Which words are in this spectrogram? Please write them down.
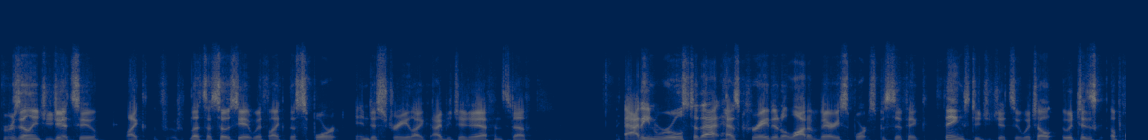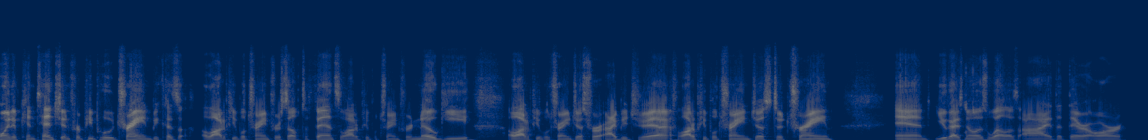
Brazilian jiu-jitsu, like let's associate with like the sport industry like IBJJF and stuff adding rules to that has created a lot of very sport specific things to jiu-jitsu which which is a point of contention for people who train because a lot of people train for self-defense a lot of people train for no-gi a lot of people train just for IBJJF a lot of people train just to train. And you guys know as well as I that there are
